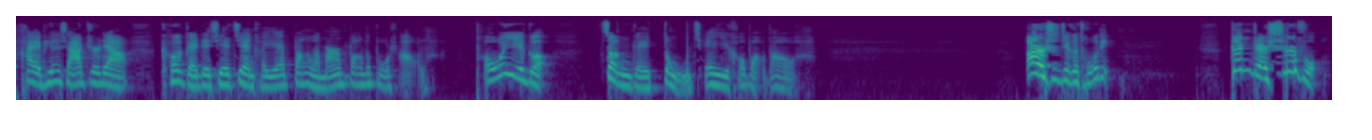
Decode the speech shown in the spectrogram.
太平侠质量可给这些剑客爷帮了忙，帮的不少了。头一个赠给董谦一口宝刀啊！二十几个徒弟跟着师傅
